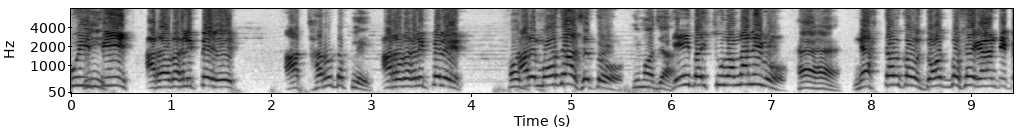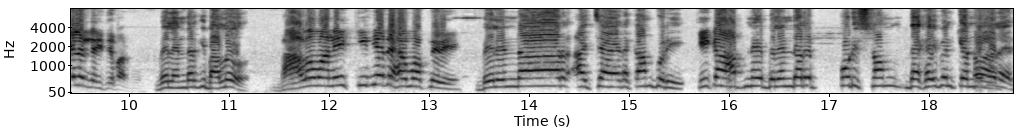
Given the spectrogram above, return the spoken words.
দুই পিস আঠারোটা খালি প্লেট আঠারোটা প্লেট আঠারোটা খালি প্লেট আরে মজা আছে তো। কি মজা? এই ভাই চুলা না নিব। হ্যাঁ হ্যাঁ। ন্যাশনাল কম দশ বছর গ্যারান্টি পেলেন দিতে পারব। বেলেন্ডার কি ভালো? ভালো মানে কি দিয়ে দেখাবো আপনারে? বেলেন্ডার আচ্ছা এটা কাম করি। কি কাম? আপনি বেলেন্ডারে পরিশ্রম দেখাইবেন কেন হ্যাঁ। জানেন?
